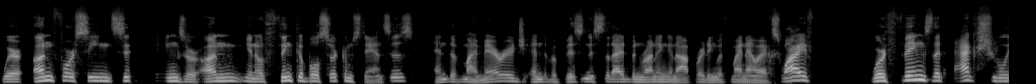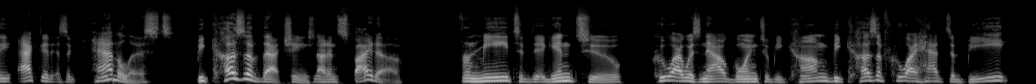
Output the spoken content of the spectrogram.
where unforeseen things or un, you know, thinkable circumstances, end of my marriage, end of a business that I had been running and operating with my now ex-wife, were things that actually acted as a catalyst because of that change, not in spite of, for me to dig into who I was now going to become because of who I had to be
